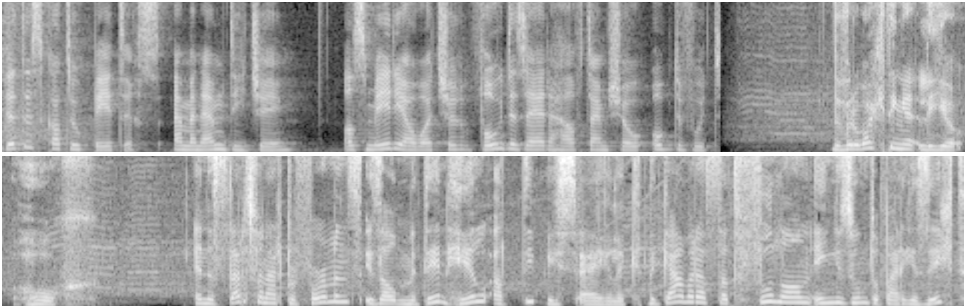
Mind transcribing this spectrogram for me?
Dit is Kato Peters, M&M DJ. Als mediawatcher volgde zij de halftime show op de voet. De verwachtingen liggen hoog. En de start van haar performance is al meteen heel atypisch eigenlijk. De camera staat full-on ingezoomd op haar gezicht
